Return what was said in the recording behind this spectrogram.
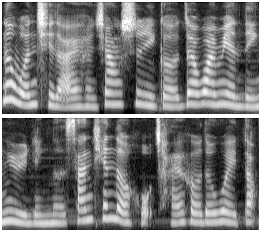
那闻起来很像是一个在外面淋雨淋了三天的火柴盒的味道。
